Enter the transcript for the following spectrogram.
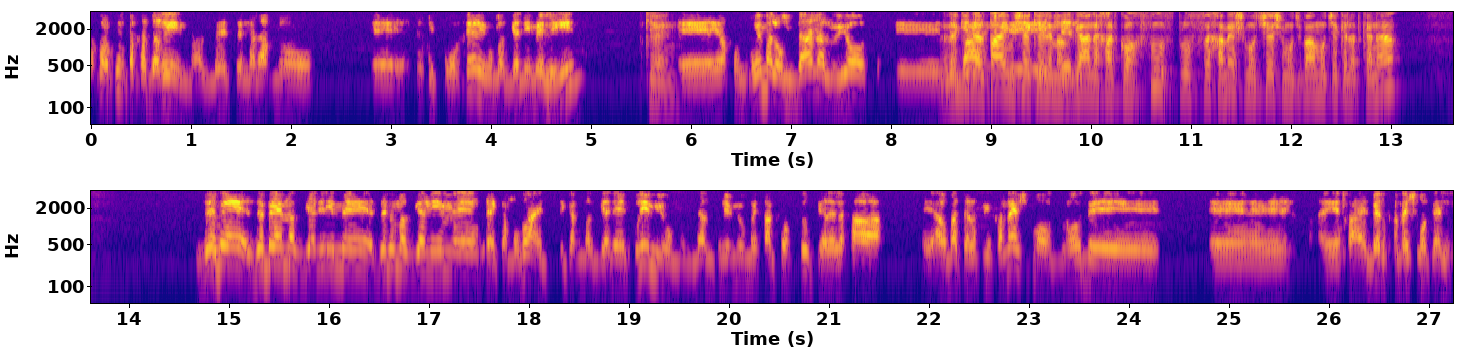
אנחנו לוקחים את החדרים, אז בעצם אנחנו, אה, סיפור אחר, יהיו מזגנים מלאים. כן. אה, אנחנו מדברים על אומדן עלויות. נגיד 2,000 שקל למזגן אחד כוח סוס, פלוס 500, 600, 700 שקל התקנה? זה, ב, זה במזגנים, אה, זה במזגנים, אה, זה, כמובן, תיקח מזגני פרימיום, מזגן פרימיום אחד כוח סוס, יעלה לך 4,500 אה, ועוד אה, אה, בין 500 אלף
